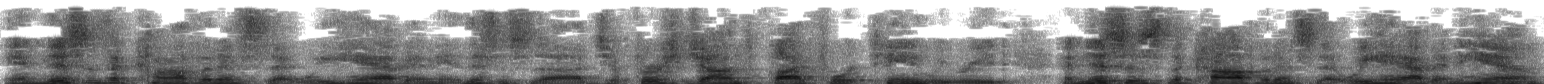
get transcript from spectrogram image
And this is the confidence that we have in him. This is uh, 1 John 5:14 we read, and this is the confidence that we have in Him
